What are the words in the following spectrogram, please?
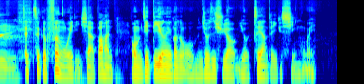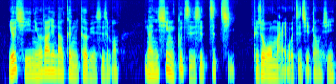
嗯，在这个氛围底下，包含我们自己 DNA 告诉我，我们就是需要有这样的一个行为。尤其你会发现到更特别是什么？男性不只是自己。比如说，我买我自己的东西，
